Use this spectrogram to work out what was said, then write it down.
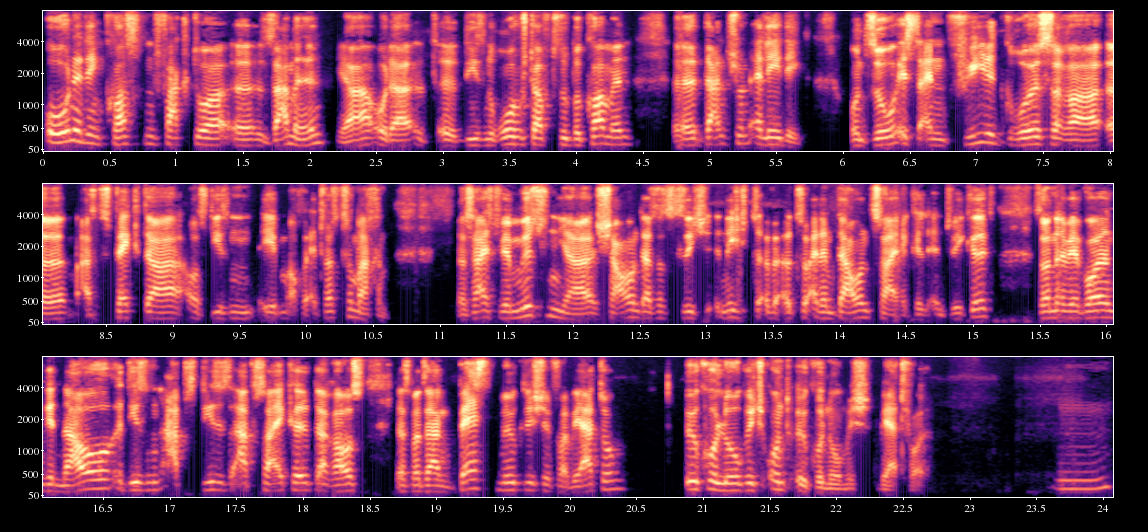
ohne den Kostenfaktor äh, Sammeln, ja, oder äh, diesen Rohstoff zu bekommen, äh, dann schon erledigt. Und so ist ein viel größerer äh, Aspekt da, aus diesem eben auch etwas zu machen. Das heißt, wir müssen ja schauen, dass es sich nicht äh, zu einem Downcycle entwickelt, sondern wir wollen genau diesen dieses Upcycle daraus, dass man sagen, bestmögliche Verwertung, ökologisch und ökonomisch wertvoll. Mhm.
